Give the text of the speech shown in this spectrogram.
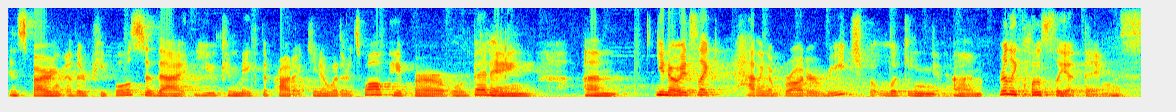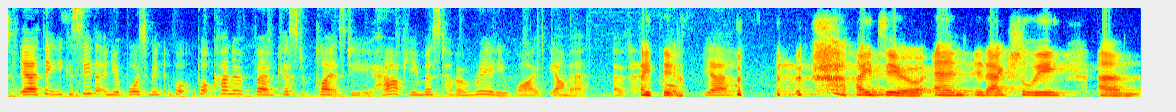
inspiring other people so that you can make the product, you know, whether it's wallpaper or bedding. Um, you know, it's like having a broader reach, but looking um, really closely at things. Yeah, I think you can see that in your boards. I mean, what, what kind of um, customer clients do you have? You must have a really wide gamut of people. I do. Yeah. I do. And it actually, um,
